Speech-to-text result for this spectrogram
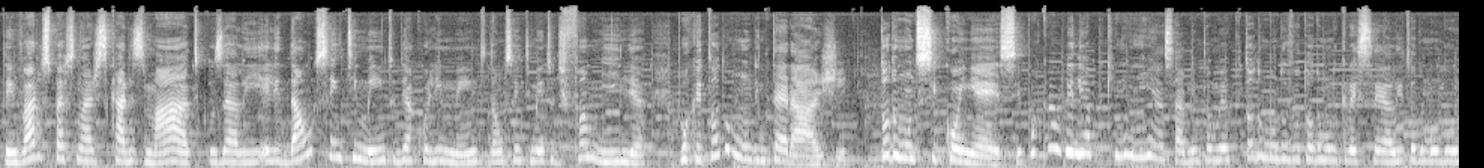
tem vários personagens carismáticos ali, ele dá um sentimento de acolhimento, dá um sentimento de família, porque todo mundo interage, todo mundo se conhece, porque é uma vilinha pequenininha, sabe? Então meio que todo mundo viu todo mundo crescer ali, todo mundo,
